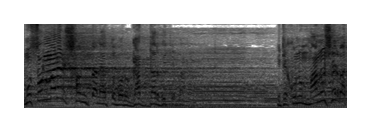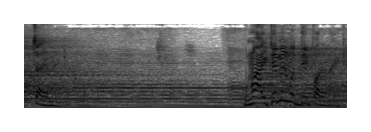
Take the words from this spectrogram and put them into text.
মুসলমানের সন্তান এত বড় গাদ্দার হইতে পারে? এটা কোনো মানুষের বাচ্চা না কোনো আইটেমের মধ্যেই পড়ে না এটা।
